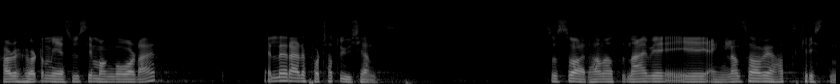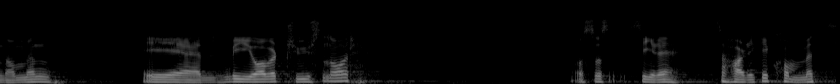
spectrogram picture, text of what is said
Har du hørt om Jesus i mange år der? Eller er det fortsatt ukjent? Så svarer han at nei, vi, i England så har vi hatt kristendommen i mye over 1000 år. Og så sier de så har det ikke kommet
